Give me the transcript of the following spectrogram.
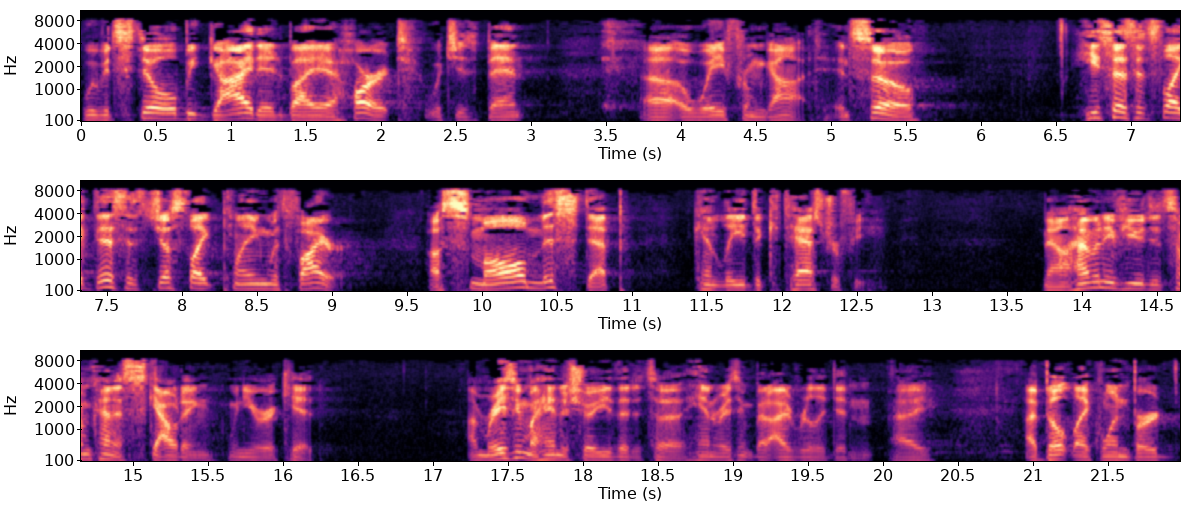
we would still be guided by a heart which is bent uh, away from God. And so he says it's like this, it's just like playing with fire. A small misstep can lead to catastrophe. Now, how many of you did some kind of scouting when you were a kid? I'm raising my hand to show you that it's a hand raising, but I really didn't. I, I built like one bird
